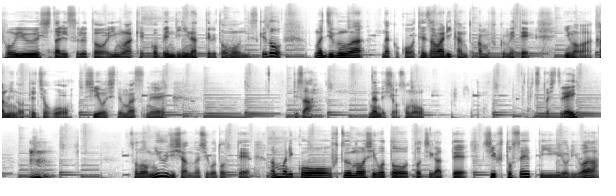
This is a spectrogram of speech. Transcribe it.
共有したりすると今は結構便利になってると思うんですけど、まあ、自分はなんかこう手触り感とかも含めて今は紙の手帳を使用してますね。でさ何でしょうそのちょっと失礼。そのミュージシャンの仕事ってあんまりこう普通の仕事と違ってシフト制っていうよりは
